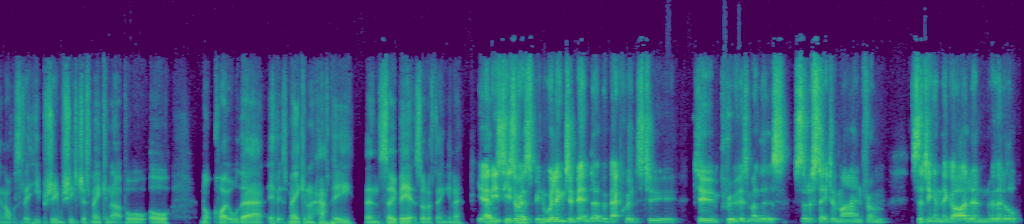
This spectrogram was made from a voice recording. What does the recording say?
and obviously he presumes she's just making up or or not quite all there. If it's making her happy, then so be it, sort of thing, you know. Yeah, and Um, he's, he's always been willing to bend over backwards to to improve his mother's sort of state of mind from sitting in the garden with a little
